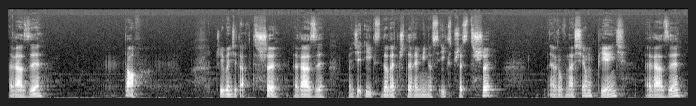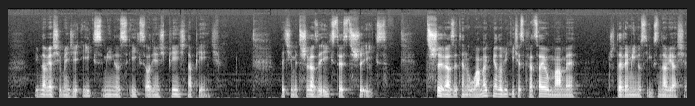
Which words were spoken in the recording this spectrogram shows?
razy to. Czyli będzie tak, 3 razy będzie x dodać 4 minus x przez 3 równa się 5 razy i w nawiasie będzie x minus x odjąć 5 na 5. Lecimy 3 razy x to jest 3x. 3 razy ten ułamek, mianowniki się skracają, mamy 4 minus x w nawiasie.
